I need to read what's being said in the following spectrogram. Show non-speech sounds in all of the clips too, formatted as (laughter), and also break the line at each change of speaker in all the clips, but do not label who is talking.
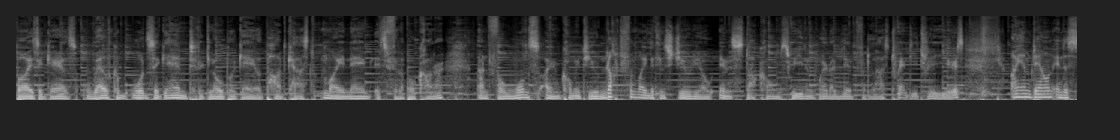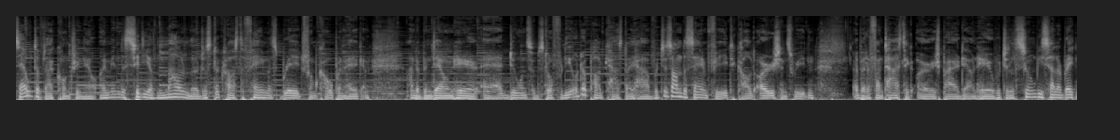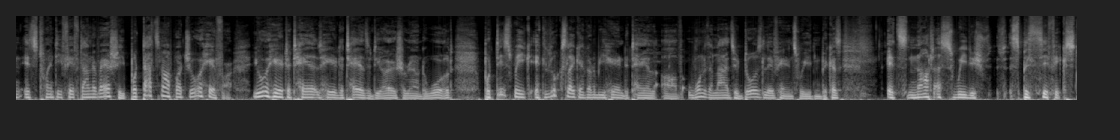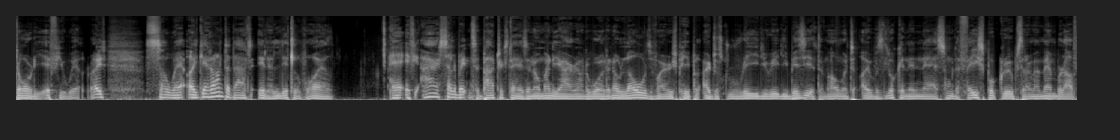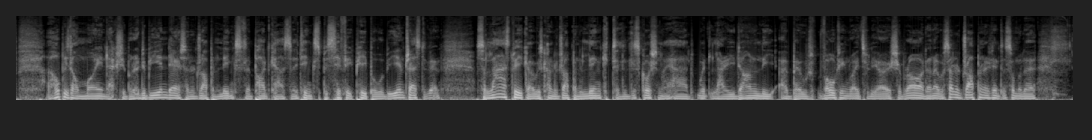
Boys and girls, welcome once again to the Global Gael podcast. My name is Philip O'Connor, and for once I am coming to you not from my little studio in Stockholm, Sweden, where I've lived for the last 23 years. I am down in the south of that country now. I'm in the city of Malmö, just across the famous bridge from Copenhagen, and I've been down here uh, doing some stuff for the other podcast I have, which is on the same feed called Irish in Sweden, about a fantastic Irish bar down here, which will soon be celebrating its 25th anniversary anniversary, but that's not what you're here for. You're here to tell, hear the tales of the Irish around the world. But this week, it looks like you're going to be hearing the tale of one of the lads who does live here in Sweden because it's not a Swedish specific story, if you will, right? So uh, I'll get onto that in a little while. Uh, if you are celebrating St Patrick's Day, as I know many are around the world, I know loads of Irish people are just really, really busy at the moment. I was looking in uh, some of the Facebook groups that I'm a member of. I hope you don't mind actually, but I'd be in there sort of dropping links to the podcast that I think specific people would be interested in. So last week I was kind of dropping a link to the discussion I had with Larry Donnelly about voting rights for the Irish abroad, and I was sort of dropping it into some of the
